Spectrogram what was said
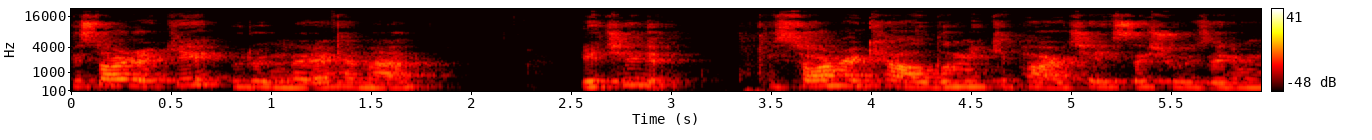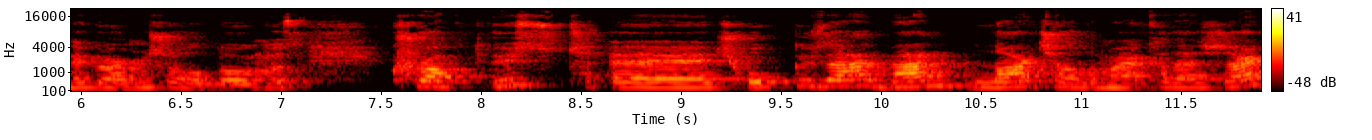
bir sonraki ürünlere hemen geçelim. Sonraki aldığım iki parça ise şu üzerimde görmüş olduğunuz cropped üst. Ee, çok güzel. Ben large aldım arkadaşlar.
